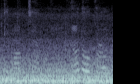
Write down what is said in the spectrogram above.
Rocky Mountain. Not all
